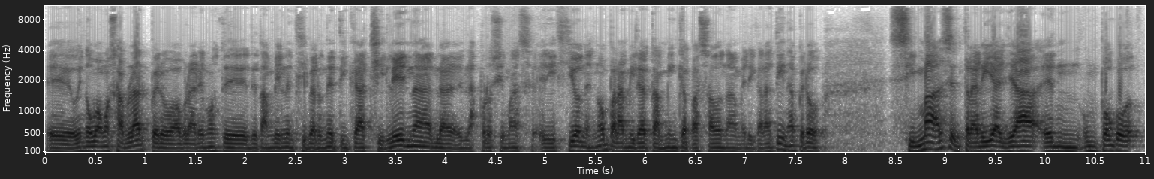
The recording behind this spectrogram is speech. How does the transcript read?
Eh, hoy no vamos a hablar, pero hablaremos de, también en cibernética chilena en las próximas ediciones, ¿no? para mirar también qué ha pasado en América Latina. Pero sin más, entraría ya en un poco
